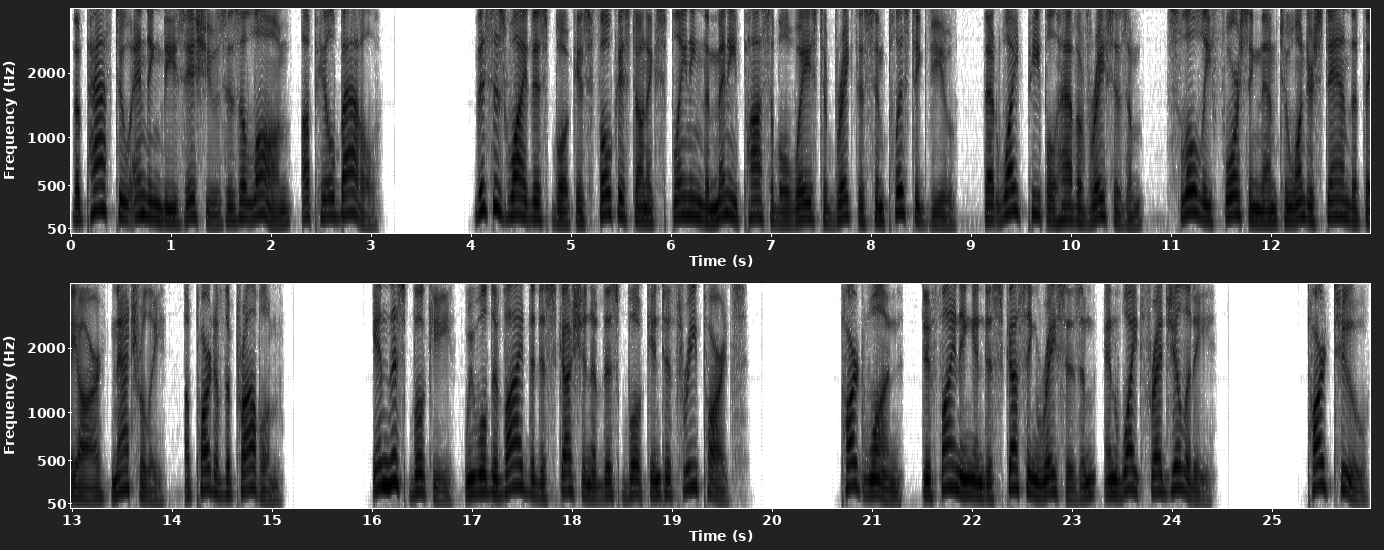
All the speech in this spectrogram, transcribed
The path to ending these issues is a long, uphill battle. This is why this book is focused on explaining the many possible ways to break the simplistic view that white people have of racism, slowly forcing them to understand that they are, naturally, a part of the problem. In this bookie, we will divide the discussion of this book into three parts. Part 1 Defining and discussing racism and white fragility. Part 2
